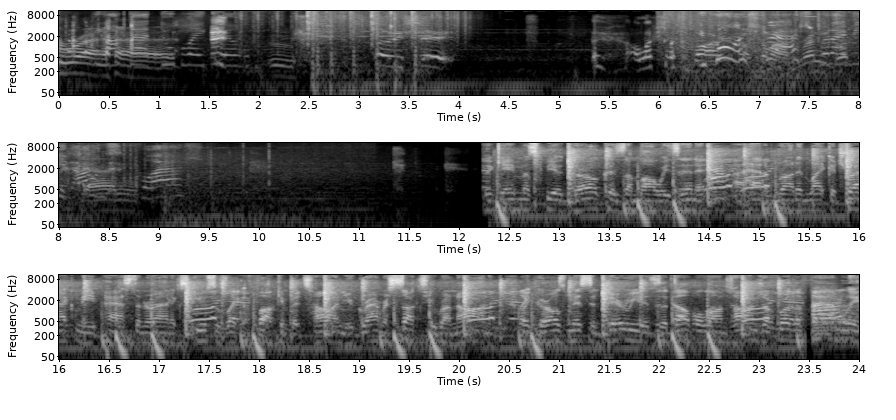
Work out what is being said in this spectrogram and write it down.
Oh, he got that Trash. double kill. Holy shit. I'll actually let the You bar. call it trash, but I book mean, I again. was flash. The game must be a girl, cause I'm always in it. I had him running like a track meet, passing around excuses like a fucking baton. Your grammar sucks, you run on. Like girls missing periods, a double entendre for the family.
